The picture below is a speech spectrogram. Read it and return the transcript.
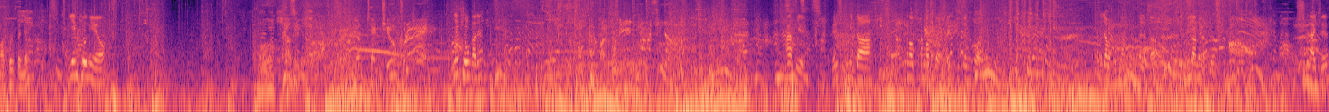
아, 소리 뺐네. EMP 온이에요. EMP 온 가는? 하나 필 메리시 공 있다. 상관없어 상관없어. 메리시 공 때문에 좋아 한도 잡았어 한도 살렸다. 근데 딜러 한명 시트 나이스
